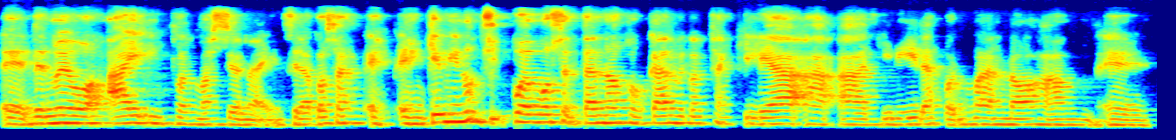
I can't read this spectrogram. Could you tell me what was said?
eh, de nuevo, hay información ahí. Si la cosa es en qué minutos podemos sentarnos con calma y con tranquilidad a, a adquirir, a formarnos, a, eh,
